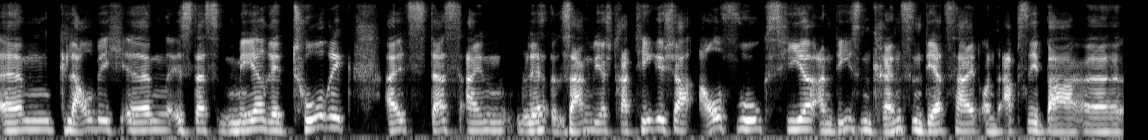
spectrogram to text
ähm, glaube ich, ähm, ist das mehr Rhetorik, als dass ein, sagen wir, strategischer Aufwuchs hier an diesen Grenzen derzeit und absehbar äh,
